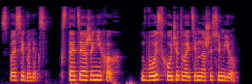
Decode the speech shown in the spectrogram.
«Спасибо, Лекс. Кстати, о женихах. Войс хочет войти в нашу семью.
